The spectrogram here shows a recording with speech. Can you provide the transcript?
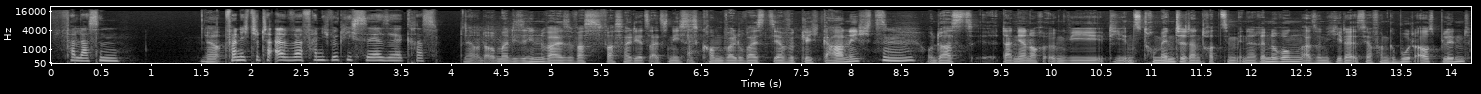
verlassen. Ja. Fand ich total, war- fand ich wirklich sehr, sehr krass. ja, und auch immer diese Hinweise, was, was halt jetzt als nächstes kommt, weil du weißt ja wirklich gar nichts. Und du hast dann ja noch irgendwie die Instrumente dann trotzdem in Erinnerung. Also nicht jeder ist ja von Geburt aus blind.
